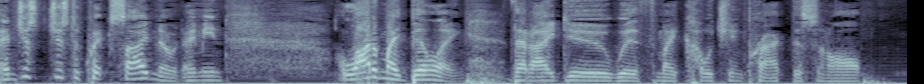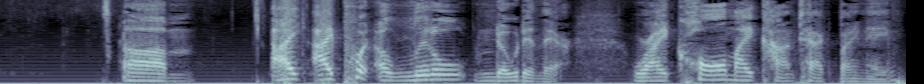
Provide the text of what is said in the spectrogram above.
and just just a quick side note. I mean a lot of my billing that I do with my coaching practice and all, um, I I put a little note in there where I call my contact by name,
